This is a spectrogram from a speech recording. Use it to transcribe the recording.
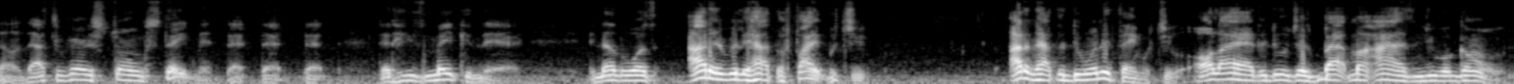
now that's a very strong statement that that that that he's making there. In other words, I didn't really have to fight with you. I didn't have to do anything with you. All I had to do was just bat my eyes and you were gone.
